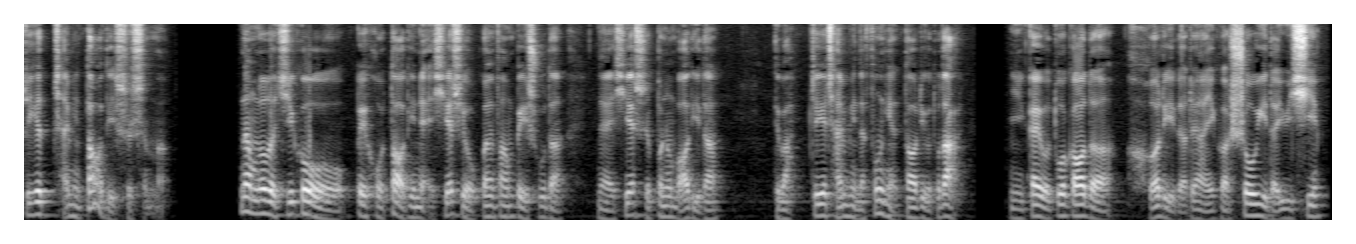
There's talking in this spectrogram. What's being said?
这些产品到底是什么？那么多的机构背后，到底哪些是有官方背书的，哪些是不能保底的，对吧？这些产品的风险到底有多大？你该有多高的合理的这样一个收益的预期？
